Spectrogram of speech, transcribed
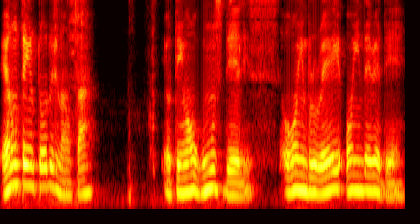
Eu não tenho todos não, tá? Eu tenho alguns deles ou em Blu-ray ou em DVD.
